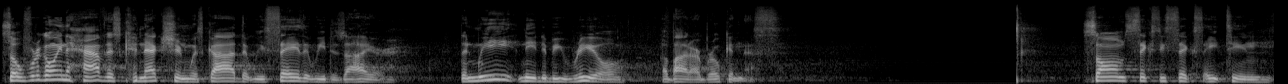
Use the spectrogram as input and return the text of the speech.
So, if we're going to have this connection with God that we say that we desire, then we need to be real about our brokenness. Psalm 66, 18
